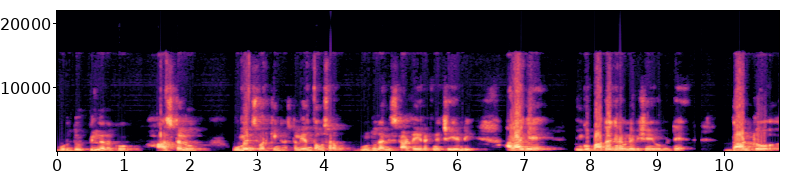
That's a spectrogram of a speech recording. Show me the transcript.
ఉర్దూ పిల్లలకు హాస్టలు ఉమెన్స్ వర్కింగ్ హాస్టల్ ఎంత అవసరమో ముందు దాన్ని స్టార్ట్ అయ్యే రకంగా చేయండి. అలాగే ఇంకో బాధాకరమైన విషయం ఏమంటే దాంట్లో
